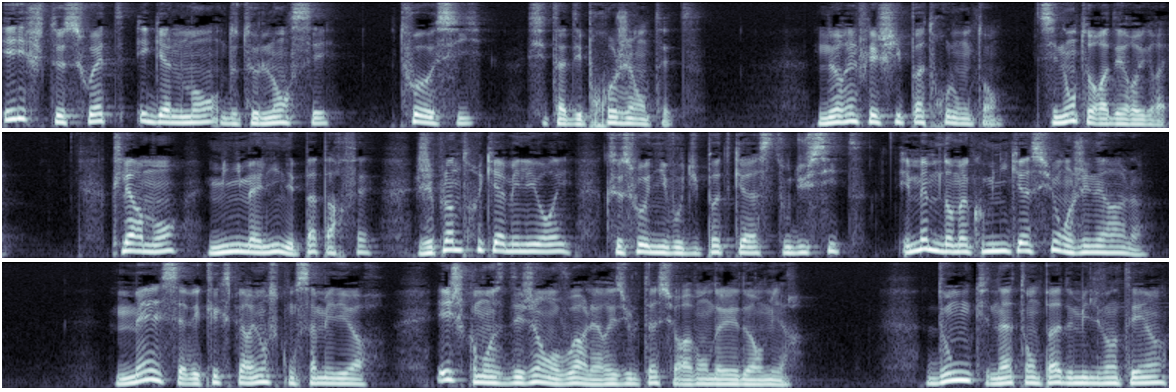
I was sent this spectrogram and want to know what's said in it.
Et je te souhaite également de te lancer, toi aussi, si tu as des projets en tête. Ne réfléchis pas trop longtemps, sinon tu auras des regrets. Clairement, Minimali n'est pas parfait. J'ai plein de trucs à améliorer, que ce soit au niveau du podcast ou du site, et même dans ma communication en général. Mais c'est avec l'expérience qu'on s'améliore, et je commence déjà à en voir les résultats sur avant d'aller dormir. Donc n'attends pas 2021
